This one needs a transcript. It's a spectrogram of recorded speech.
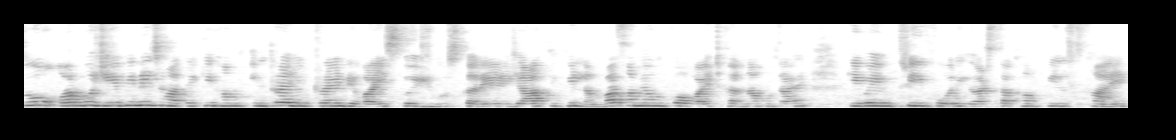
तो और वो ये भी नहीं चाहते कि हम इंट्रा यूट्राइन डिवाइस को यूज़ करें या क्योंकि लंबा समय उनको अवॉइड करना होता है कि भाई थ्री फोर ईयर्स तक हम पिल्स खाएँ,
